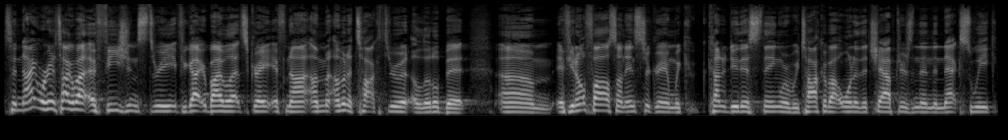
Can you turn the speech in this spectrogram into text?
tonight we're going to talk about Ephesians 3. If you got your Bible, that's great. If not, I'm, I'm going to talk through it a little bit. Um, if you don't follow us on Instagram, we kind of do this thing where we talk about one of the chapters, and then the next week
